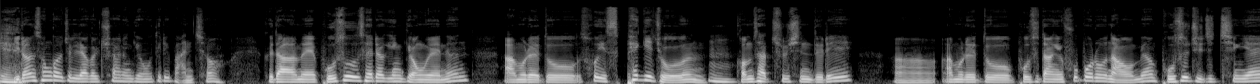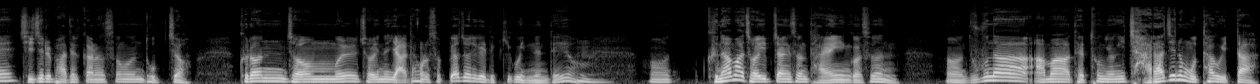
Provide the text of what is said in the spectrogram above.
예. 이런 선거 전략을 취하는 경우들이 많죠. 그 다음에 보수 세력인 경우에는 아무래도 소위 스펙이 좋은 음. 검사 출신들이 어, 아무래도 보수당의 후보로 나오면 보수 지지층의 지지를 받을 가능성은 높죠. 그런 점을 저희는 야당으로서 뼈저리게 느끼고 있는데요. 음. 어, 그나마 저희 입장에선 다행인 것은 어, 누구나 아마 대통령이 잘하지는 못하고 있다.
